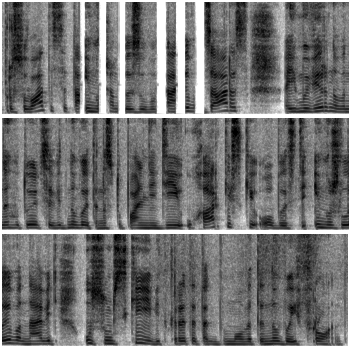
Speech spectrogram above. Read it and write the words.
просуватися та і лише близу Вовчанська. зараз. е, Ймовірно, вони готуються відновити наступальні дії у Харківській області і, можливо, навіть у Сумській відкрити, так би мовити, новий фронт.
